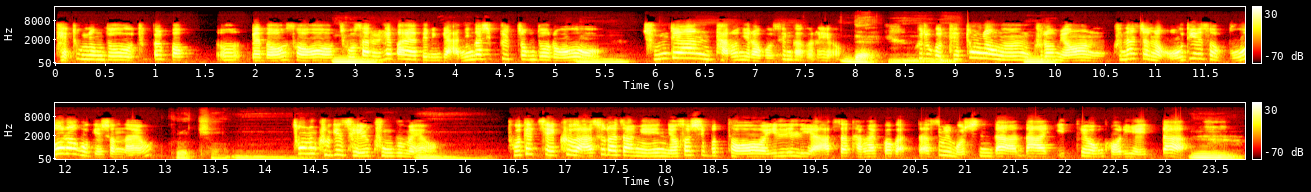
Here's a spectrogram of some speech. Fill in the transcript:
대통령도 특별법에 넣어서 음. 조사를 해봐야 되는 게 아닌가 싶을 정도로 음. 중대한 발언이라고 생각을 해요. 네. 음. 그리고 대통령은 음. 그러면 그날 저녁 어디에서 무얼 하고 계셨나요? 그렇죠. 음. 저는 그게 제일 궁금해요. 음. 도대체 그 아수라장인 6시부터 112에 압사 당할 것 같다. 숨을 못 쉰다. 나 이태원 거리에 있다. 음.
